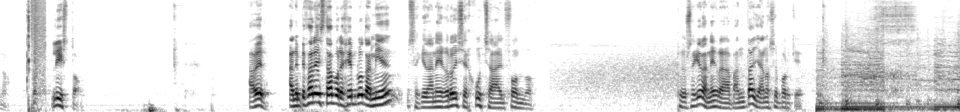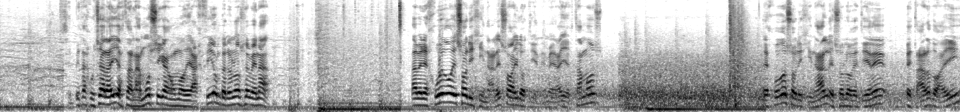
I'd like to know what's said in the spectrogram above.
No. Listo. A ver, al empezar esta, por ejemplo, también se queda negro y se escucha el fondo. Pero se queda negra la pantalla, no sé por qué. Empieza a escuchar ahí hasta la música como de acción, pero no se ve nada. A ver, el juego es original, eso ahí lo tiene. Mira, ahí estamos. El juego es original, eso es lo que tiene. Petardo ahí.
